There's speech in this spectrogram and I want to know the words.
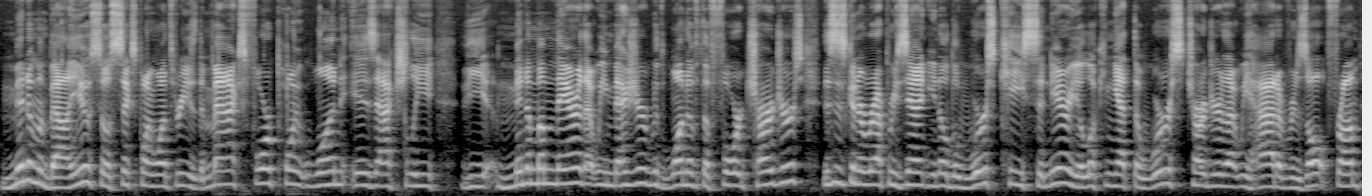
minimum value. So 6.13 is the max, 4.1 is actually the minimum there that we measured with one of the four chargers. This is going to represent, you know, the worst case scenario, looking at the worst charger that we had a result from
